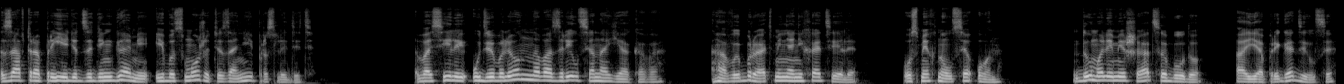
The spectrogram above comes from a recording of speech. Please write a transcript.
Завтра приедет за деньгами, и вы сможете за ней проследить. Василий удивленно возрился на Якова. «А вы брать меня не хотели», — усмехнулся он. «Думали, мешаться буду, а я пригодился».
